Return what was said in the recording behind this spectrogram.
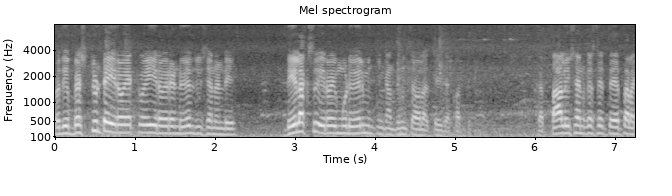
కొద్దిగా బెస్ట్ ఉంటే ఇరవై ఎక్కువ ఇరవై రెండు వేలు చూశానండి. డీలక్స్ ఇరవై మూడు వేలు మించి ఇంకంత మించి అవ్వాలి తేజ కొత్త. కత్తాల విషయానికి వస్తే తేతాల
